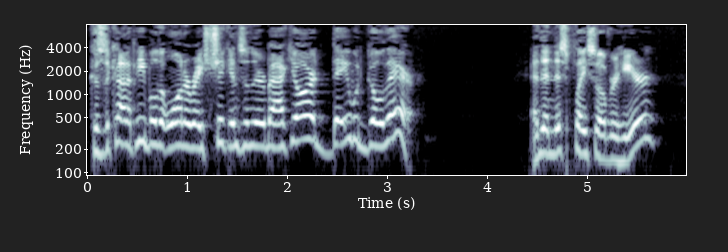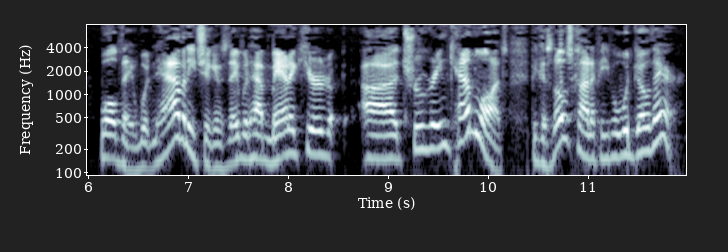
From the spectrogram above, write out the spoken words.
Because the kind of people that want to raise chickens in their backyard, they would go there. And then this place over here, well, they wouldn't have any chickens. They would have manicured uh, TruGreen chem lawns because those kind of people would go there.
